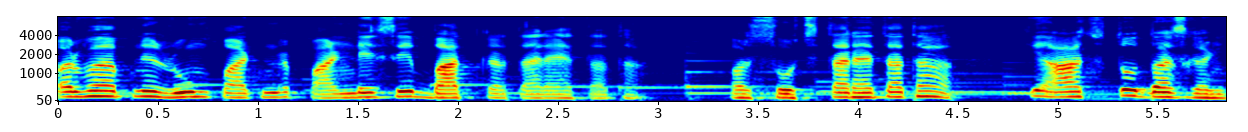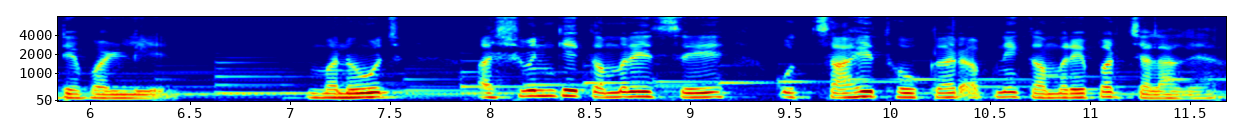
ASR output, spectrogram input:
और वह अपने रूम पार्टनर पांडे से बात करता रहता था और सोचता रहता था कि आज तो दस घंटे पढ़ लिए। मनोज अश्विन के कमरे से उत्साहित होकर अपने कमरे पर चला गया।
